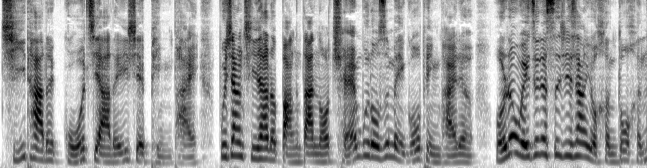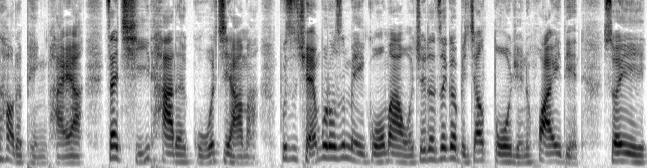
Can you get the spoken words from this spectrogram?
其他的国家的一些品牌，不像其他的榜单哦，全部。都是美国品牌的，我认为这个世界上有很多很好的品牌啊，在其他的国家嘛，不是全部都是美国嘛？我觉得这个比较多元化一点，所以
